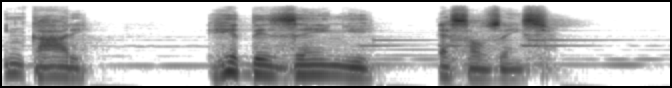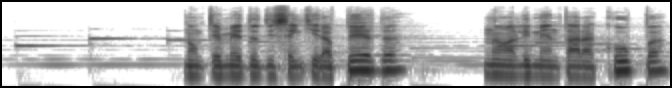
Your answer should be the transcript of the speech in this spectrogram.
Encare, redesenhe essa ausência. Não ter medo de sentir a perda, não alimentar a culpa,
